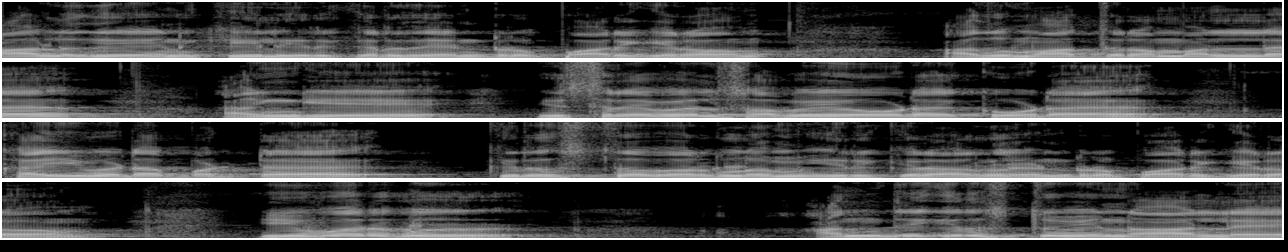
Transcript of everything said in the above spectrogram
ஆளுகையின் கீழ் இருக்கிறது என்று பார்க்கிறோம். அது மாத்திரமல்ல அங்கே இஸ்ரேவேல் சபையோடு கூட கைவிடப்பட்ட கிறிஸ்தவர்களும் இருக்கிறார்கள் என்று பார்க்கிறோம். இவர்கள் அந்தி கிறிஸ்துவினாலே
